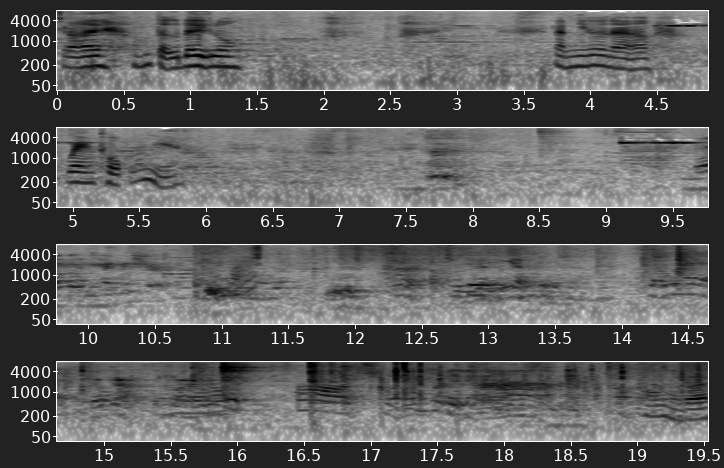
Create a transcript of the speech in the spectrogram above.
Trời ơi, ông tự đi luôn Làm như là quen thuộc lắm vậy Không rồi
